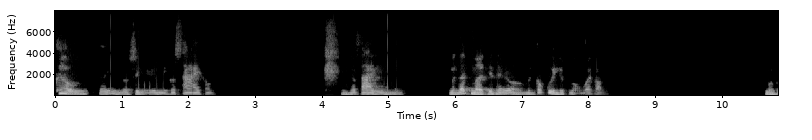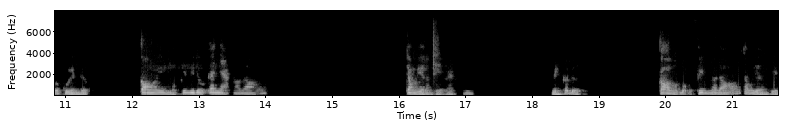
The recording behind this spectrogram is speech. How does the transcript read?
cái hôm đấy mình có suy nghĩ mình có sai không? Mình có sai không mình mình rất mệt như thế rồi, mình có quyền được ngủ hay không? Mình có quyền được coi một cái video ca nhạc nào đó trong giờ làm việc hay không? Mình có được coi một bộ phim nào đó trong giờ làm việc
